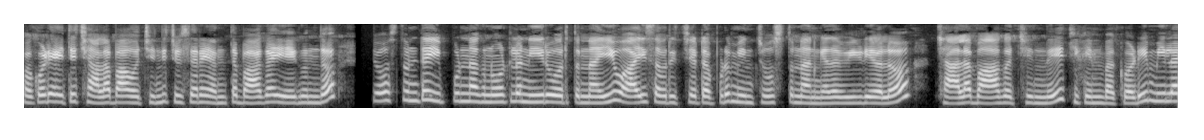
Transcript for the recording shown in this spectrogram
పకోడీ అయితే చాలా బాగా వచ్చింది. చూసారా ఎంత బాగా ఏగుందో. చూస్తుంటే ఇప్పుడు నాకు నోట్లో నీరు ఓరుతున్నాయి వాయిస్ ఎవరు ఇచ్చేటప్పుడు మేము చూస్తున్నాను కదా వీడియోలో. చాలా బాగా వచ్చింది చికెన్ పకోడీ. మీలో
